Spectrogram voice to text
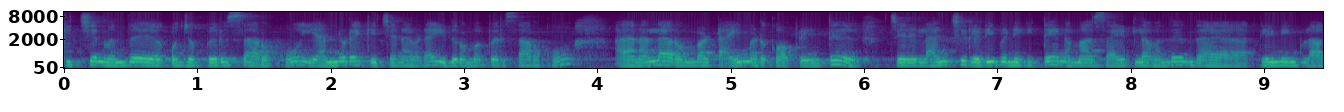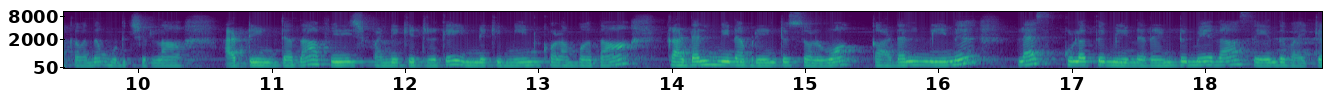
கிச்சன் வந்து கொஞ்சம் பெருசாக இருக்கும். என்னுடைய கிச்சனை விட இது ரொம்ப பெருசாக இருக்கும். அதனால் ரொம்ப டைம் எடுக்கும் அப்படின்ட்டு சரி லஞ்ச் ரெடி பண்ணிக்கிட்டே நம்ம சைட்டில் வந்து இந்த க்ளீனிங் பிளாக்கை வந்து முடிச்சிடலாம் அப்படின்ட்டு தான் ஃபினிஷ் பண்ணிக்கிட்டு இருக்கேன். இன்றைக்கி மீன் குழம்பு தான். கடல் மீன் அப்படின்ட்டு சொல்லுவோம். கடல் மீன் ப்ளஸ் குளத்து மீன் ரெண்டுமே தான் சேர்ந்து வைக்க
